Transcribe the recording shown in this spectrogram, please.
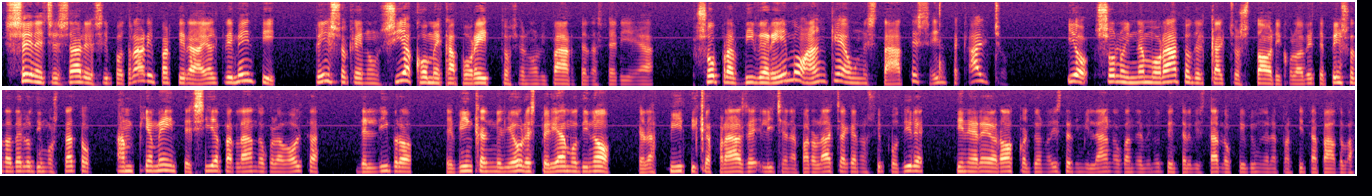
Se necessario si potrà ripartirà e altrimenti penso che non sia come Caporetto se non riparte la Serie A. Sopravviveremo anche a un'estate senza calcio. Io sono innamorato del calcio storico, l'avete penso di averlo dimostrato ampiamente, sia parlando quella volta del libro E vinca il migliore, speriamo di no, la mitica frase, lì c'è una parolaccia che non si può dire, di Nereo Rocco, il giornalista di Milano, quando è venuto a intervistarlo qui prima della partita a Padova.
